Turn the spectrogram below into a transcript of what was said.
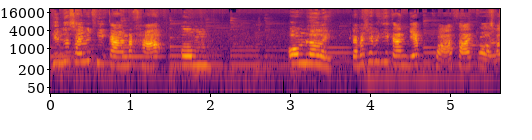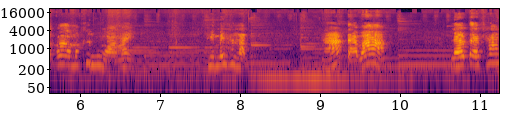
พิมจะใช้วิธีการนะคะ อมอมเลย แต่ไม่ใช่วิธีการเย็บขวาซ้ายก่อน แล้วก็มาขึ้นหัวไม่พิมไม่ถนัดนะ แต่ว่าแล้วแต่ช่าง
